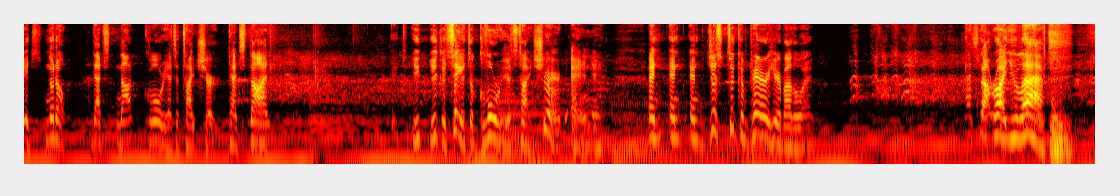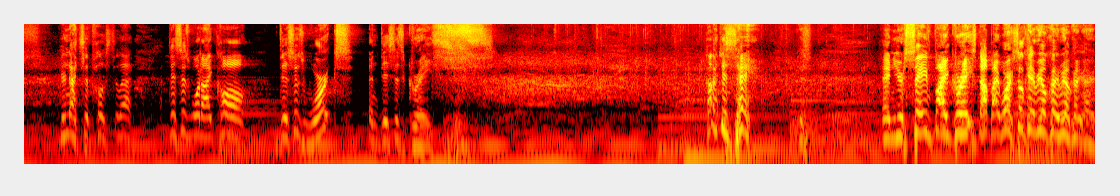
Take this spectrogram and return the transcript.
it's, no, no. That's not glory. That's a tight shirt. That's not you, you could say it's a glorious tight shirt. And, and, and, and just to compare here, by the way, that's not right. You laughed. You're not supposed to laugh. This is what I call this is works and this is grace. I'm just saying. And you're saved by grace, not by works. Okay, real quick, real quick. All right.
